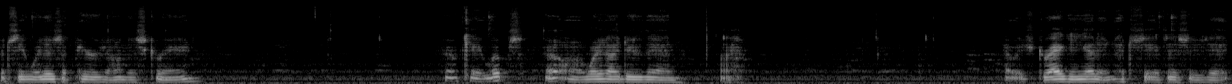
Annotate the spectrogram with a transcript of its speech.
let's see where this appears on the screen. Okay, whoops. Uh-oh, what did I do then? Uh, I was dragging it and let's see if this is it.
